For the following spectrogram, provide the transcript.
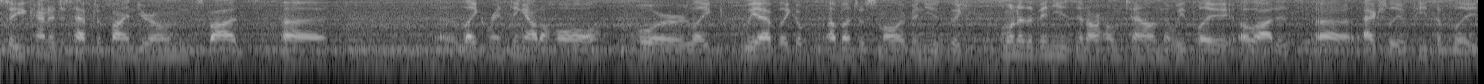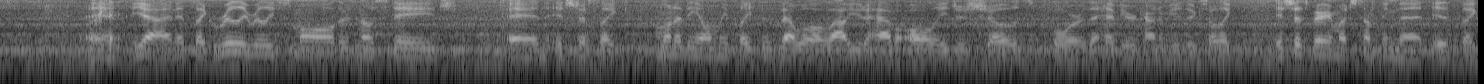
So you kind of just have to find your own spots, uh, uh, like renting out a hall, or like we have like a, a bunch of smaller venues. Like one of the venues in our hometown that we play a lot is uh, actually a pizza place. And yeah, and it's like really, really small. There's no stage, and it's just like one of the only places that will allow you to have all ages shows for the heavier kind of music. So like, it's just very much something that is like,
